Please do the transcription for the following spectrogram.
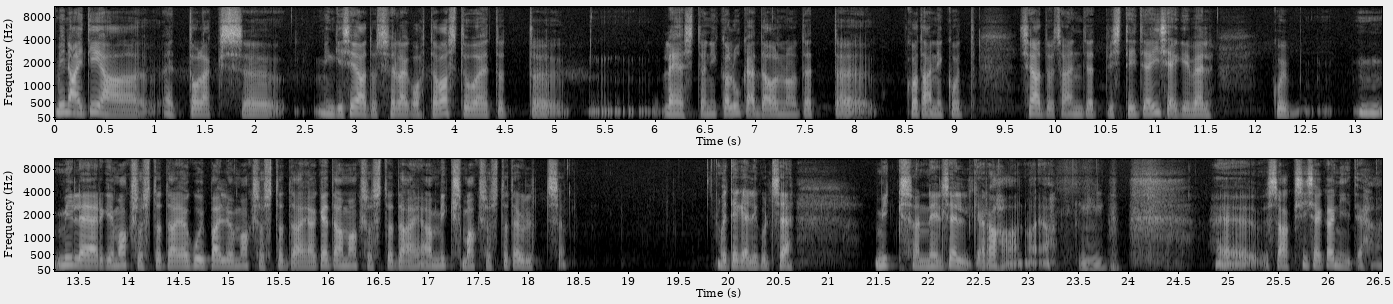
mina ei tea, et oleks äh, mingi seadus selle kohta vastu võetud, lehest on ikka lugeda olnud, et äh, kodanikud, seadusandjad vist ei tea isegi veel, kui, mille järgi maksustada ja kui palju maksustada ja keda maksustada ja miks maksustada üldse. või tegelikult see, miks on neil selge, raha on vaja mm. -hmm saaks ise ka nii teha.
